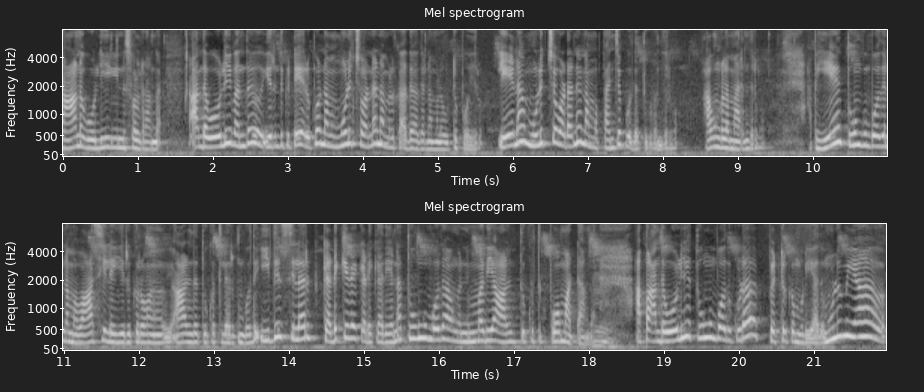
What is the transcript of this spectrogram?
ஞான ஒளின்னு சொல்கிறாங்க அந்த ஒளி வந்து இருந்துக்கிட்டே இருக்கும். நம்ம முழிச்சோடனே நம்மளுக்கு அது அதை நம்மளை விட்டு போயிடும் ஏன்னா முழிச்ச உடனே நம்ம பஞ்சபூதத்துக்கு வந்துடுவோம் அவங்கள மறந்துடுவோம் அப்போ ஏன் தூங்கும்போது நம்ம வாசியில் இருக்கிறோம் ஆழ்ந்த தூக்கத்தில் இருக்கும்போது? இது சிலருக்கு கிடைக்கவே கிடைக்காது. ஏன்னா தூங்கும்போது அவங்க நிம்மதியாக ஆழ்ந்த தூக்கத்துக்கு போக மாட்டாங்க. அப்போ அந்த ஒளியை தூங்கும்போது கூட பெற்றிருக்க முடியாது. முழுமையாக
